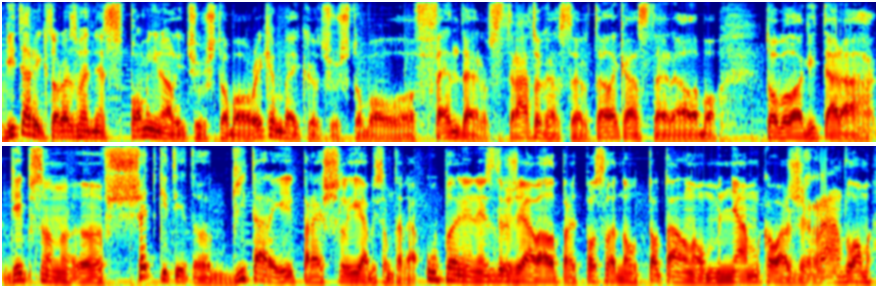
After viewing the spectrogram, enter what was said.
Gitary, ktoré sme dnes spomínali, či už to bol Rickenbacker, či už to bol Fender, Stratocaster, Telecaster, alebo to bola gitara Gibson. E, Všetky tieto gitary prešli, aby som teda úplne nezdržiaval pred poslednou totálnou mňamkou a žrádlom,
